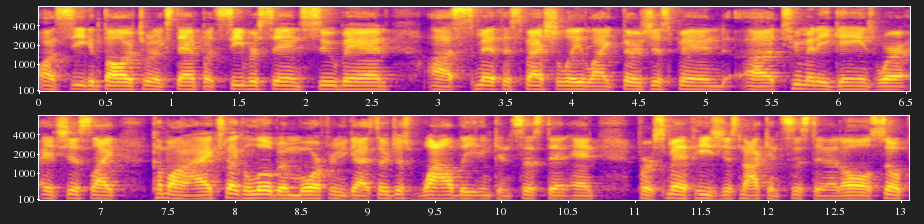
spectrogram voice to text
on Siegenthaler to an extent, but Severson, Subban, uh, Smith especially, like there's just been uh, too many games where it's just like, come on, I expect a little bit more from you guys. They're just wildly inconsistent, and for Smith, he's just not consistent at all. So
